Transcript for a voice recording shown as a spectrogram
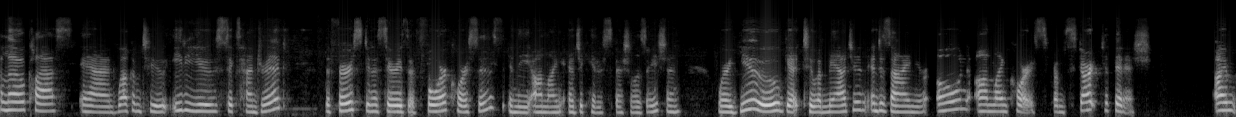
Hello, class, and welcome to EDU 600, the first in a series of four courses in the Online Educator Specialization, where you get to imagine and design your own online course from start to finish. I'm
